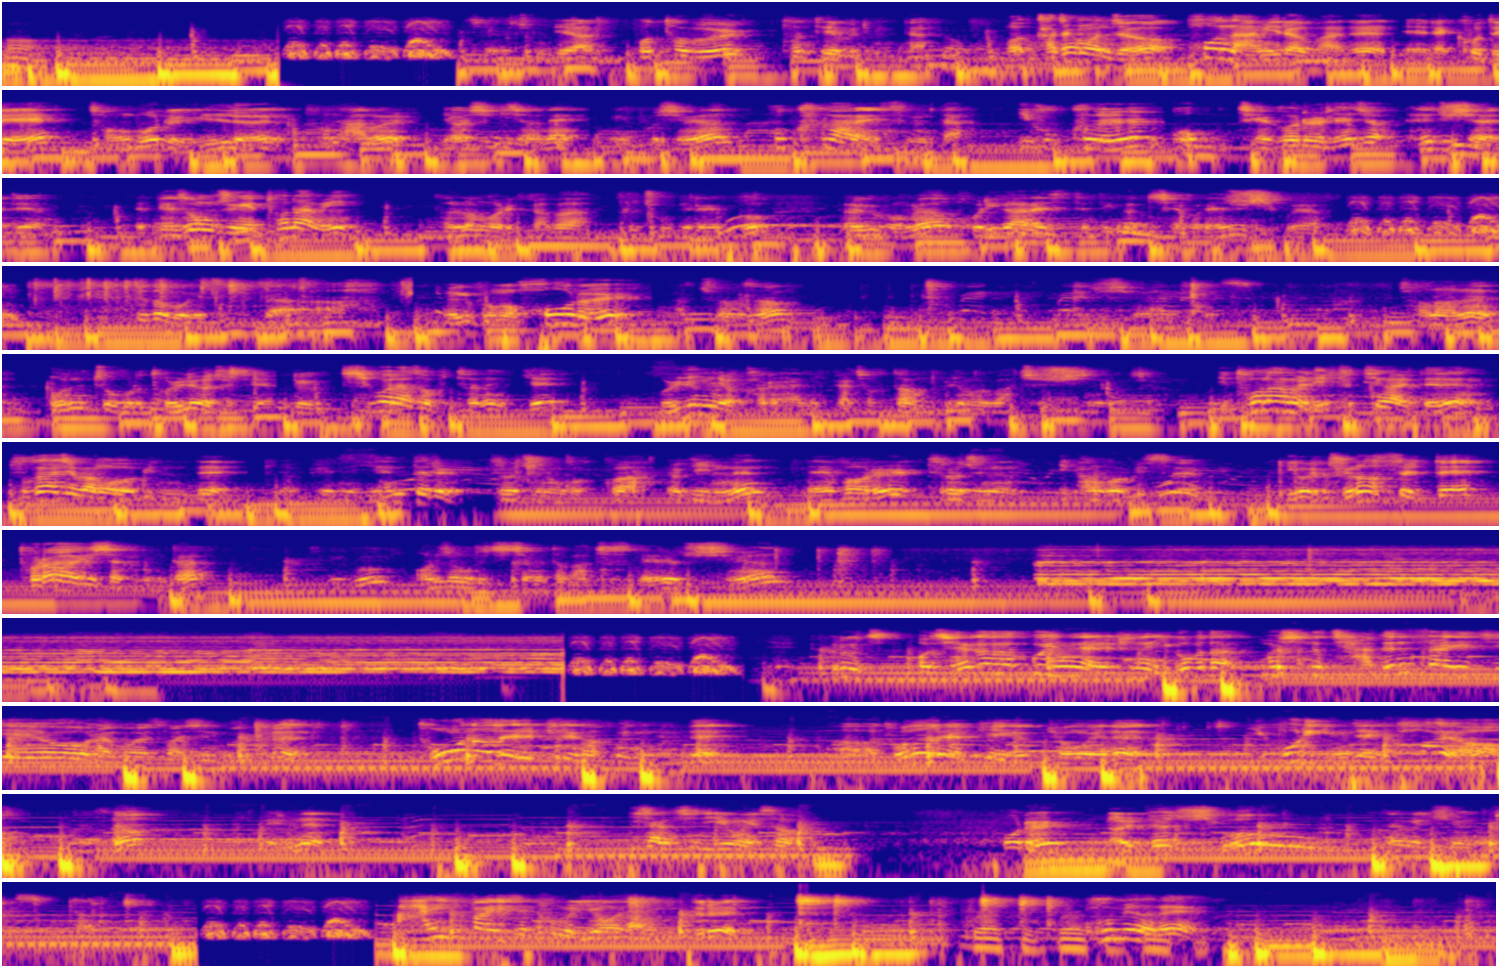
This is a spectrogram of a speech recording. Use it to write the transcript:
어. 제가 준비한 포터블 턴테이블입니다. 어, 가장 먼저 호남이라고 하는 예, 레코드의 정보를 잃는 호남을 여시기 전에 여기 보시면 후크가 하나 있습니다. 이 후크를 꼭 제거를 해줘, 해주셔야 돼요. 배송 중에 토남이 덜렁거릴까봐 그 준비를 했고 여기 보면 고리가 하나 있을 텐데 이것도 제거를 해주시고요. 뜯어보겠습니다. 여기 보면 호를 맞추어서 해주시면 되겠습니다. 전원은 오른쪽으로 돌려주세요. 그리고 키고 나서부터는 이게 볼륨 역할을 하니까 적당한 볼륨을 맞춰주시는 거죠. 이 톤암을 리프팅 할 때는 두 가지 방법이 있는데 옆에 있는 이 핸들을 들어주는 것과 여기 있는 레버를 들어주는 이 방법이 있어요. 이걸 들었을 때 돌아가기 시작합니다. 그리고 어느 정도 지점에 다 맞춰서 내려주시면 그리고 지- 어, 제가 갖고 있는 LP는 이거보다 훨씬 더 작은 사이즈예요 라고 말씀하시는 분들은 도넛 LP를 갖고 있는 건데 어, 도넛 LP의 그 경우에는 이 홀이 굉장히 커요. 그래서 있는 이 장치를 이용해서 홀을 넓혀주시고 사용해 주시면 되겠습니다. 하이파이 제품을 이용하시는 분들은 후면에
